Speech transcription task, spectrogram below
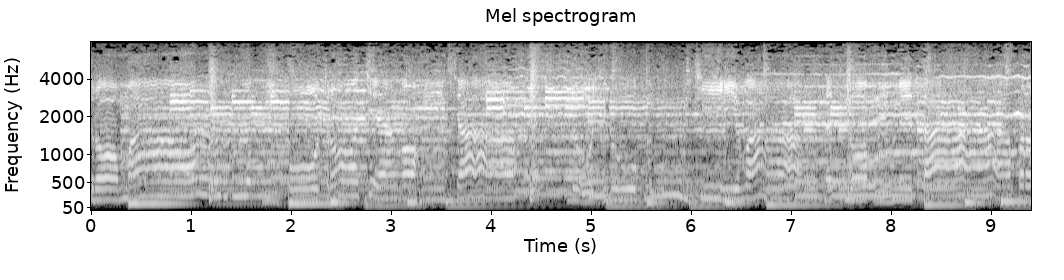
ស្រមោលលុកពោត្រជាងអង្ចាដូចរូបជីវ៉ាដែលធ្លាប់មេត្តាប្រ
